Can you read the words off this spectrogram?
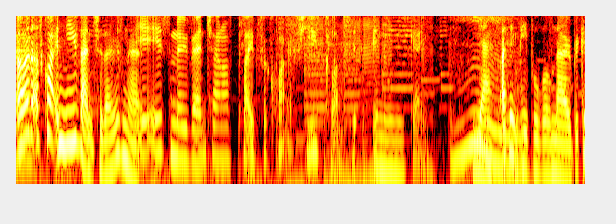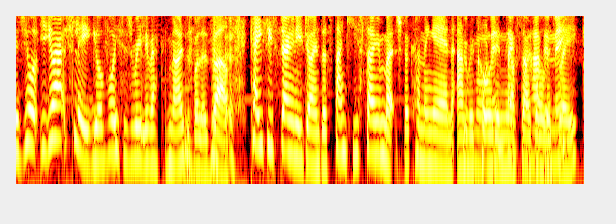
Oh, that's quite a new venture, though, isn't it? It is a new venture, and I've played for quite a few clubs in the women's game. Yes, I think people will know because you're you're actually your voice is really recognisable as well. Casey Stoney joins us. Thank you so much for coming in and Good recording morning. the Thanks offside goal this me. week.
